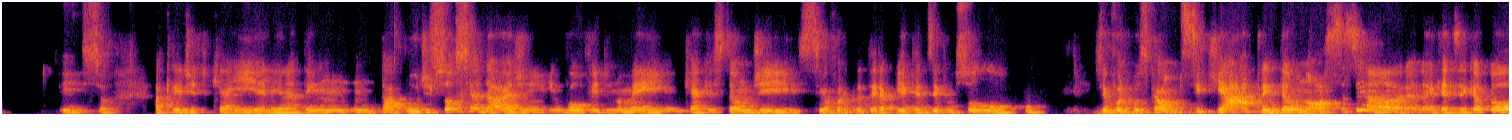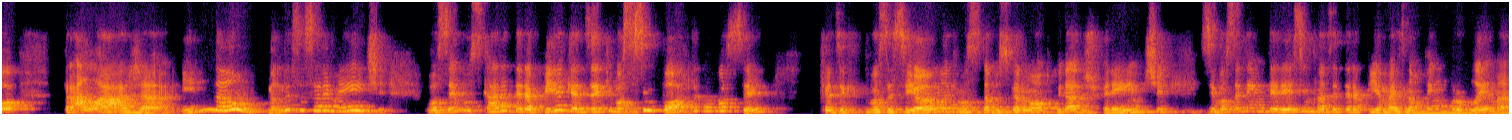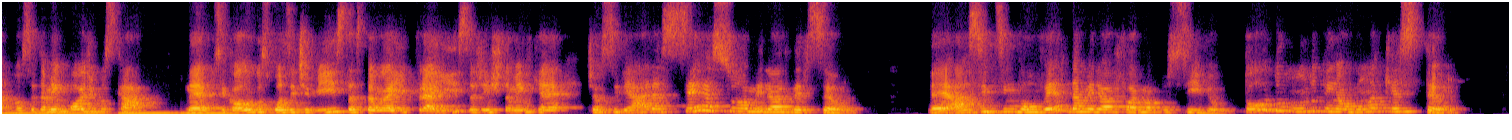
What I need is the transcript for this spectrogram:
Isso. Acredito que aí, Helena, tem um, um, tabu de sociedade envolvido no meio, que é a questão de se eu for para terapia quer dizer que eu sou louco. Se eu for buscar um psiquiatra, então, nossa senhora, né? Quer dizer que eu tô para lá já. E não, não necessariamente. Você buscar a terapia quer dizer que você se importa com você. Quer dizer que você se ama, que você está buscando um autocuidado diferente. Se você tem interesse em fazer terapia, mas não tem um problema, você também pode buscar, né? Psicólogos positivistas estão aí para isso. A gente também quer te auxiliar a ser a sua melhor versão, né? A se desenvolver da melhor forma possível. Todo mundo tem alguma questão.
